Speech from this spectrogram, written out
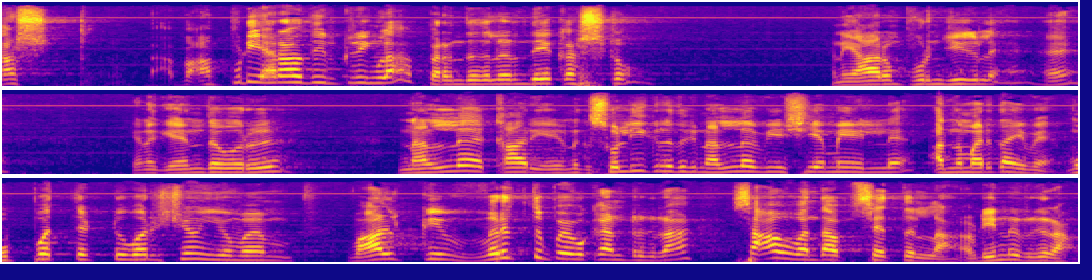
கஷ்ட அப்படி யாராவது இருக்கிறீங்களா? பிறந்ததுலேருந்தே கஷ்டம். என்னை யாரும் புரிஞ்சுக்கல எனக்கு எந்த ஒரு நல்ல காரியம் எனக்கு சொல்லிக்கிறதுக்கு நல்ல விஷயமே இல்லை. அந்த மாதிரி தான் இவன். முப்பத்தெட்டு வருஷம் இவன் வாழ்க்கை வெறுத்து போய் உட்காந்துருக்கிறான் சாவு வந்தா செத்துடலாம் அப்படின்னு இருக்கிறான்.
